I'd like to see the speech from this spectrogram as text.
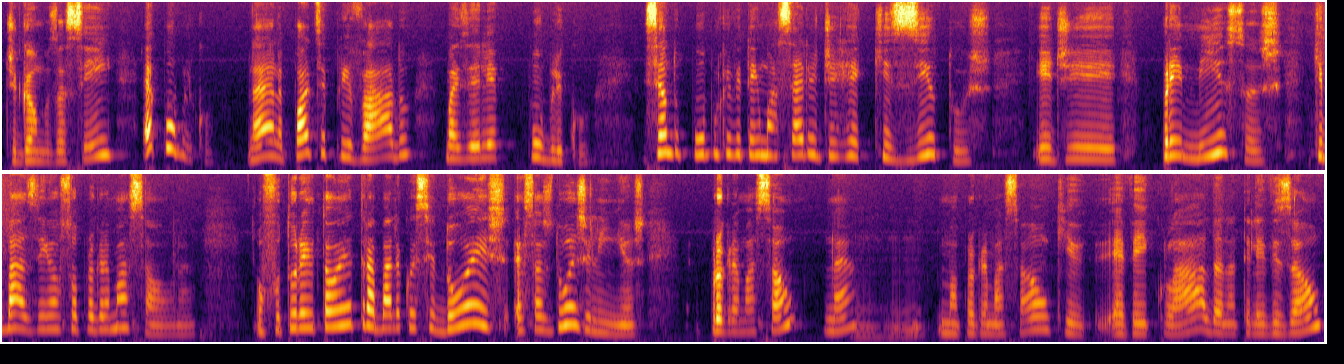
digamos assim, é público, né? Ele pode ser privado, mas ele é público. Sendo público, ele tem uma série de requisitos e de premissas que baseiam a sua programação, né? O Futura, então, ele trabalha com esse dois, essas duas linhas programação, né? Uhum. Uma programação que é veiculada na televisão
